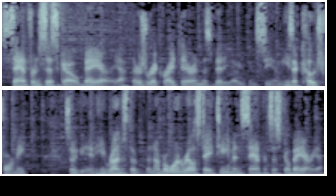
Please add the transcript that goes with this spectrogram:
San Francisco Bay Area. There's Rick right there in this video. You can see him. He's a coach for me. So and he runs the, the number one real estate team in San Francisco Bay Area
